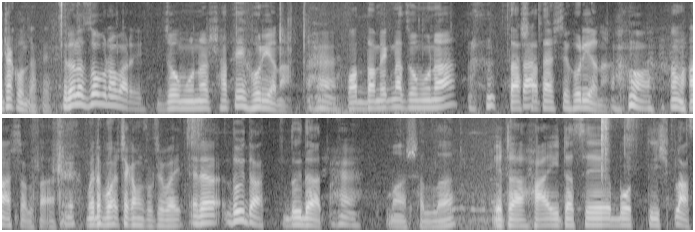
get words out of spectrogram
এটা কোন জাতের? এটা হলো যমুনা বাড়ি। যমুনার সাথে হরিয়ানা। হ্যাঁ। পদ্মা মেঘনা যমুনা তার সাথে আসছে হরিয়ানা। হ্যাঁ। মাশাল্লাহ এটা বয়সটা কেমন চলছে ভাই? এটা দুই দাঁত। দুই দাঁত। হ্যাঁ। মাশাল্লাহ এটা হাইট আছে বত্রিশ প্লাস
